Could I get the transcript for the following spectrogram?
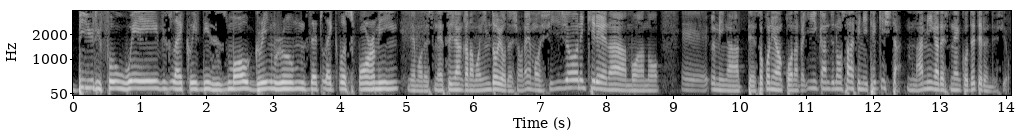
beautiful waves like with these small green rooms that like was forming. でもですね、スリランカのもうインド洋でしょうね。もう非常に綺麗な、もうあの、えー海があって、そこにはこうなんかいい感じのサーフィンに適した波がですね、こう出てるんですよ。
